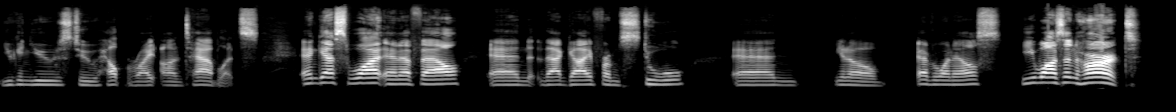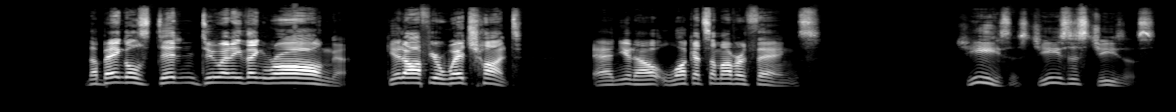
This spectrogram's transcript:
you can use to help write on tablets. And guess what, NFL and that guy from Stool and, you know, everyone else? He wasn't hurt. The Bengals didn't do anything wrong. Get off your witch hunt and, you know, look at some other things. Jesus, Jesus, Jesus.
